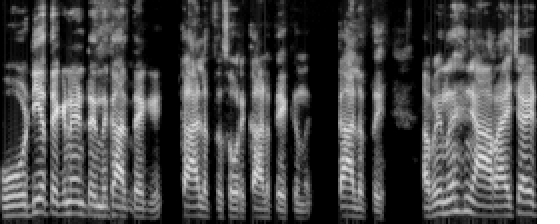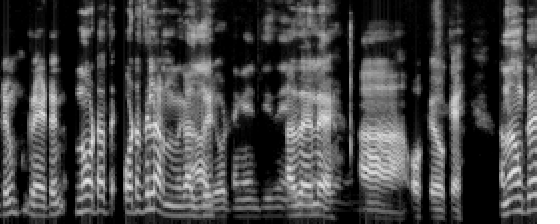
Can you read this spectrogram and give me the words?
ഓടിയെത്തേക്കണുണ്ട് ഇന്ന് കാലത്തേക്ക്. കാലത്ത് സോറി കാലത്തേക്ക് കാലത്ത്. അപ്പൊ ഇന്ന് ഞായറാഴ്ച ആയിട്ടും ഗ്രേറ്റൻ ഓട്ട ഓട്ടത്തിലായിരുന്നു കാലത്ത് അതെ അല്ലേ? ആ ഓക്കെ ഓക്കെ. എന്നാ നമുക്ക്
